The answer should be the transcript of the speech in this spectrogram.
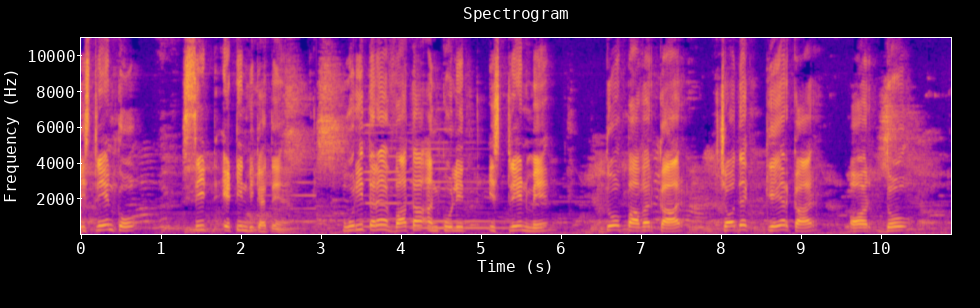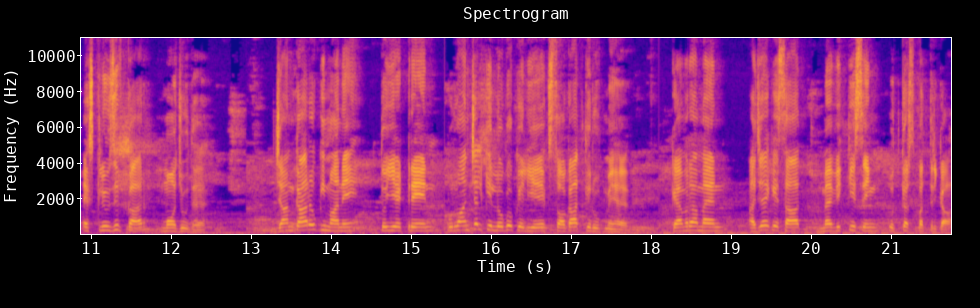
इस ट्रेन को सीट 18 भी कहते हैं। पूरी तरह वातानुकूलित इस ट्रेन में दो पावर कार, चौदह केयर कार और दो एक्सक्लूसिव कार मौजूद है। जानकारों की माने तो ये ट्रेन पूर्वांचल के लोगों के लिए एक सौगात के रूप में है। कैमरामैन अजय के साथ मैं विक्की सिंह, उत्कर्ष पत्रिका।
